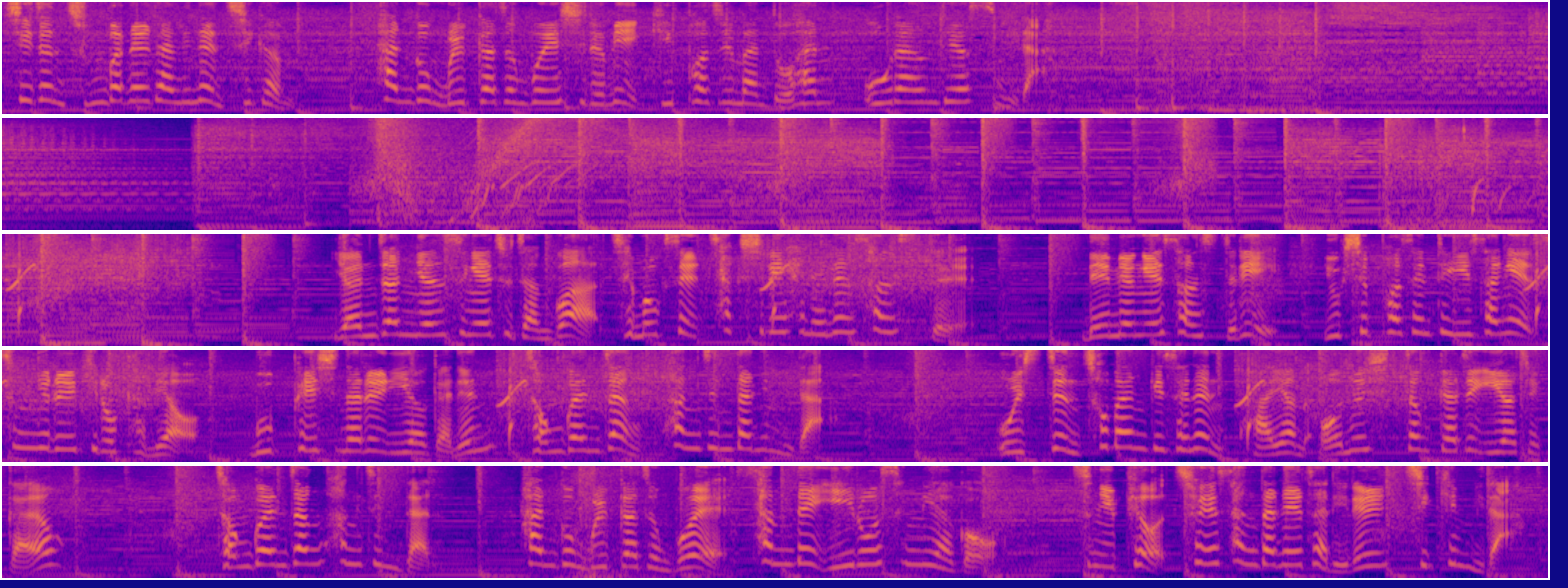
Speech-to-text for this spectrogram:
시즌 중반을 달리는 지금 한국 물가정보의 시름이 깊어질 만도 한 5라운드였습니다. 연전연승의 주장과 제 몫을 착실히 해내는 선수들. 4명의 선수들이 60% 이상의 승률을 기록하며 무패 신화를 이어가는 정관장 황진단입니다. 올 시즌 초반 기세는 과연 어느 시점까지 이어질까요? 정관장 황진단, 한국물가정보의 3대 2로 승리하고 순위표 최상단의 자리를 지킵니다.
